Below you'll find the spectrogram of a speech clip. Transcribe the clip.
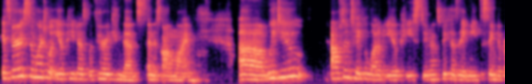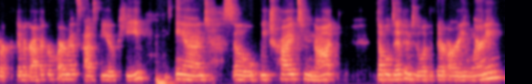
It's very similar to what EOP does, but very condensed and it's online. Um, we do often take a lot of EOP students because they meet the same demographic requirements as EOP. And so we try to not double dip into what they're already learning.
